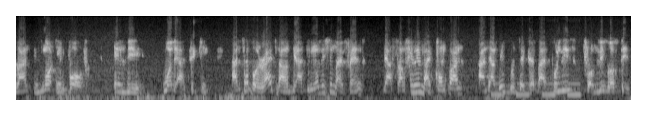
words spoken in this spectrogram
land is not involved in the what they are taking. I said, but right now they are demolishing my friends they are filling my compound, and they are being protected by police from Lagos State,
